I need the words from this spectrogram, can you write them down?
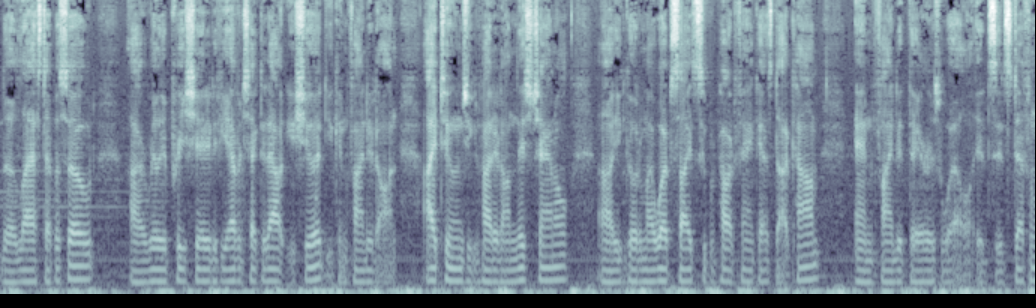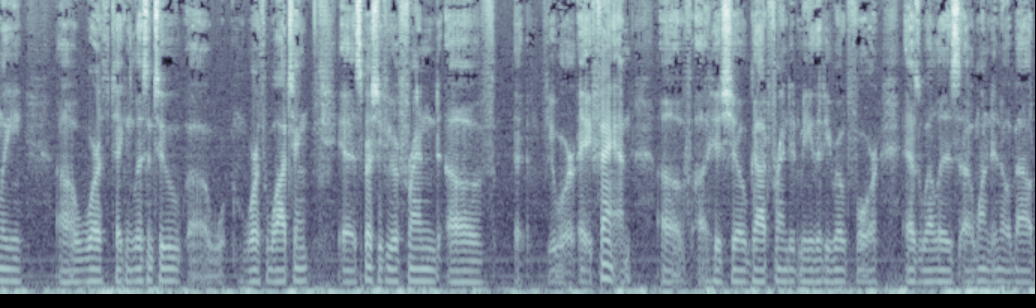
the last episode. I really appreciate it. If you haven't checked it out, you should. You can find it on iTunes. You can find it on this channel. Uh, you can go to my website, superpoweredfancast.com, and find it there as well. It's it's definitely uh, worth taking a listen to, uh, w- worth watching, especially if you're a friend of, uh, if you were a fan of uh, his show, God Friended Me, that he wrote for, as well as uh, wanted to know about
